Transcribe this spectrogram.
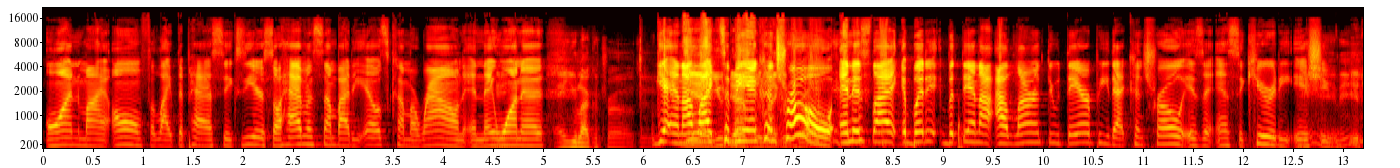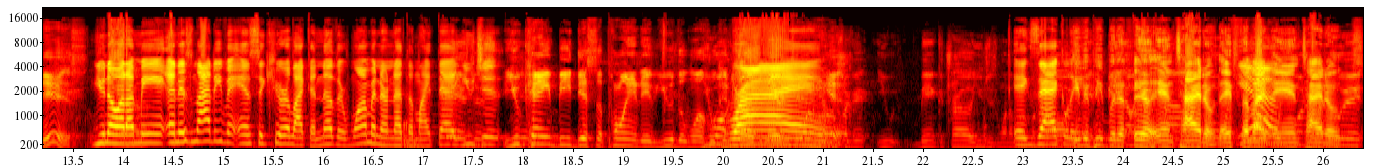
on my own for like the past six years. So having somebody else come around and they want to, And you like control too. yeah, and I Yeah, like to be in definitely like control. and it's like, but it, but then I, I learned through therapy that control is an insecurity issue. It is. You know what I mean? And it's not even insecure like another woman or nothing like that. Yeah, you just, just- You can't be disappointed if you're the one You who want controls Right. the narrative. You, you be in control. You just want Exactly. even people that that feel entitled, they feel like they're entitled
